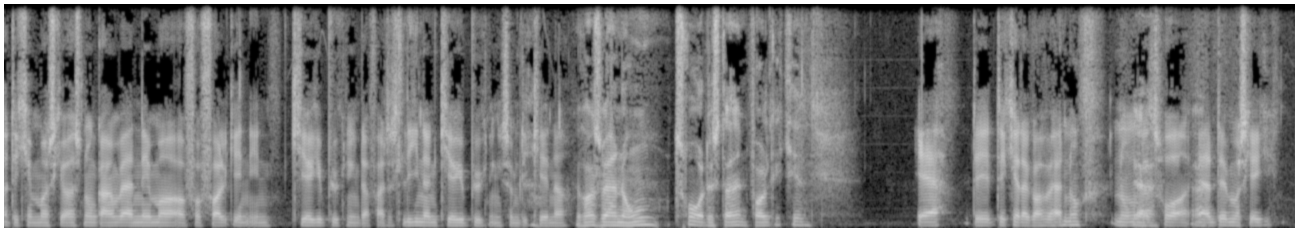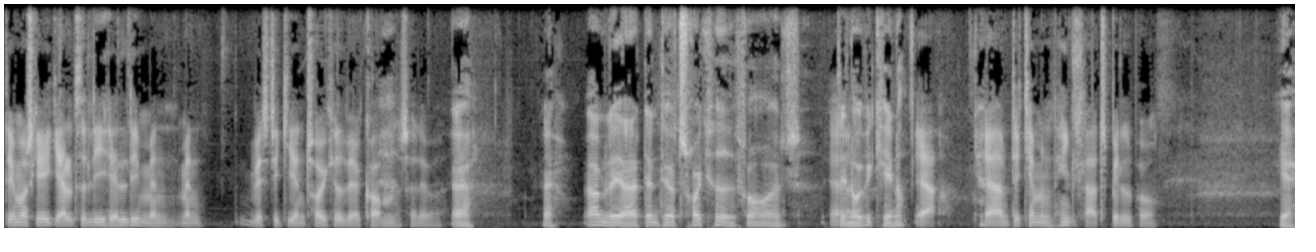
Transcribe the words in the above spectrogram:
og det kan måske også nogle gange være nemmere at få folk ind i en kirkebygning, der faktisk ligner en kirkebygning, som de kender. Det kan også være, at nogen tror, det er stadig en folkekirke. Ja, det, det kan der godt være nogen, nogen Ja, ja, der tror. ja. Ja. Ja, det, er måske ikke, det er måske ikke altid lige heldigt, men, men hvis det giver en tryghed ved at komme, så er det jo... Ja, ja. Jamen, det er den der tryghed for, at ja. Det er noget, vi kender. Ja, ja, det kan man helt klart spille på. Ja.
